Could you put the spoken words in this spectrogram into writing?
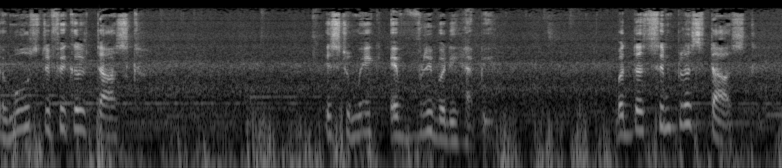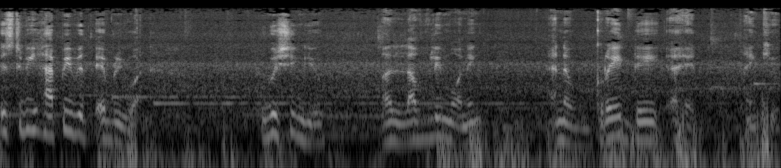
The most difficult task is to make everybody happy. But the simplest task is to be happy with everyone. Wishing you a lovely morning and a great day ahead. Thank you.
